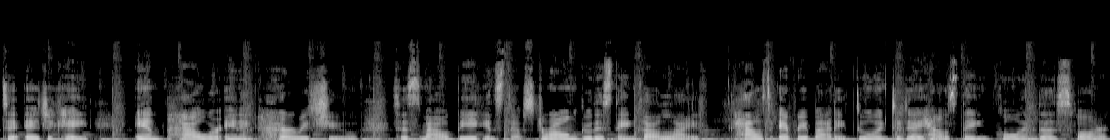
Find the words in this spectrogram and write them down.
to educate, empower, and encourage you to smile big and step strong through this thing called life. How's everybody doing today? How's things going thus far?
